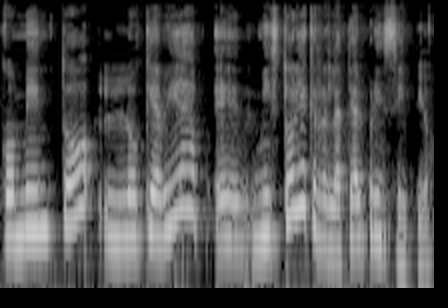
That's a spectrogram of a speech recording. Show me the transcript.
comento lo que había, eh, mi historia que relaté al principio.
